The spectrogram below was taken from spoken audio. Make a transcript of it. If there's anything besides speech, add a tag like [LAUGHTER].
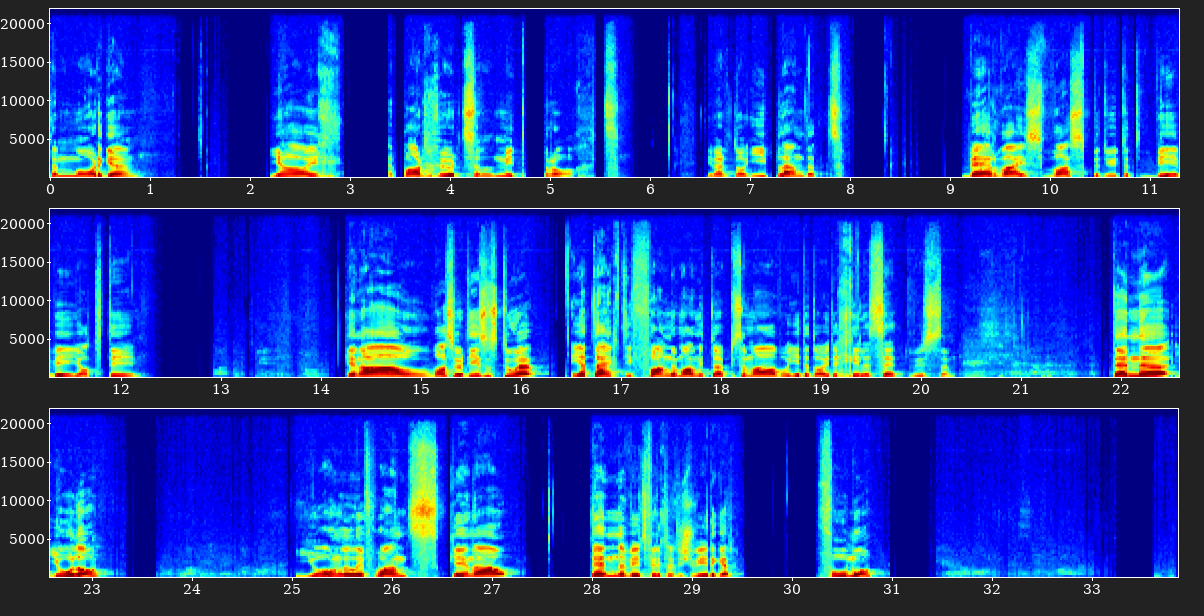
guten Morgen. Ich habe euch ein paar Kürzel mitgebracht. Die werden hier eingeblendet. Wer weiß, was bedeutet WWJD? Genau, was würde Jesus tun? Ich denke, ich fange mal mit etwas an, wo jeder hier in der Kirche sollte wissen. [LAUGHS] Dann äh, YOLO. You only live once, genau. Dann wird es vielleicht ein bisschen schwieriger. FOMO.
